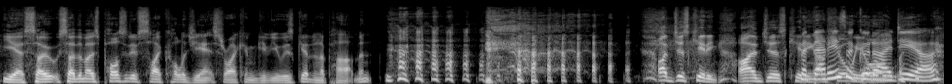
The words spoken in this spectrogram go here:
Yeah, so so the most positive psychology answer I can give you is get an apartment. I'm just kidding. I'm just kidding. But that is sure a good all... idea.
